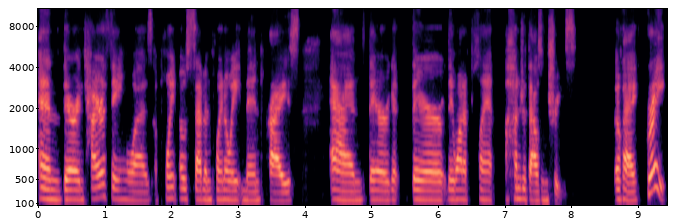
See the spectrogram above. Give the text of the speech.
And their entire thing was a 0.07, 0.08 mint price and they're they're they want to plant 100,000 trees. Okay, great.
